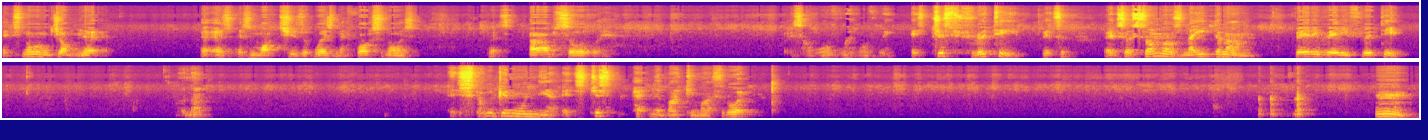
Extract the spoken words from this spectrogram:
It's not jumping out as, as much as it was in the first nose. But it's absolutely it's a lovely, lovely. It's just fruity. It's a it's a summer's night, man. Very, very fruity. And that, it's still going on there. It's just hitting the back of my throat. Mmm.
